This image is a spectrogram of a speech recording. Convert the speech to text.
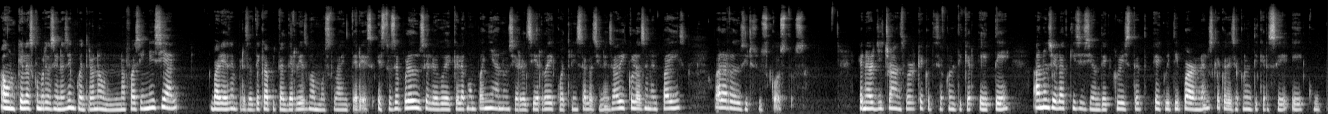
Aunque las conversaciones se encuentran aún en una fase inicial, varias empresas de capital de riesgo han mostrado interés. Esto se produce luego de que la compañía anunciara el cierre de cuatro instalaciones avícolas en el país para reducir sus costos. Energy Transfer, que cotiza con el ticker ET, anunció la adquisición de Crested Equity Partners, que cotiza con el ticker CEQP,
